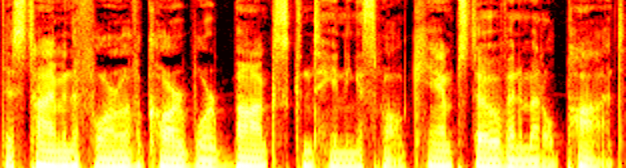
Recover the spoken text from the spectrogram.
this time in the form of a cardboard box containing a small camp stove and a metal pot.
